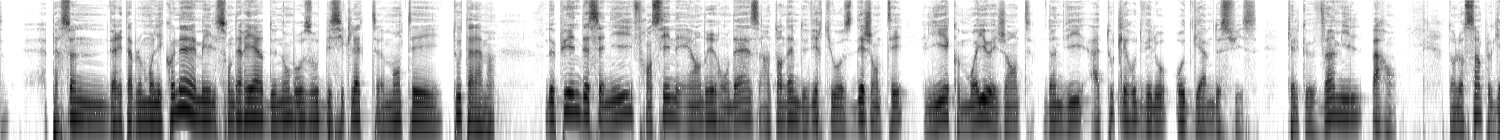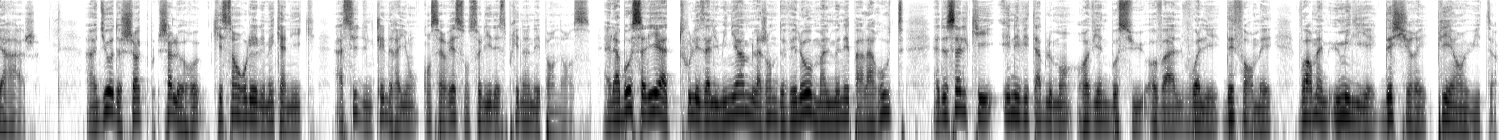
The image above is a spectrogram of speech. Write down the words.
Personne véritablement les connaît, mais ils sont derrière de nombreuses routes bicyclettes montées tout à la main. Depuis une décennie, Francine et André Rondez, un tandem de virtuoses déjantés, liés comme moyeux et jantes, donnent vie à toutes les routes vélo haut de gamme de Suisse, quelques 20 000 par an, dans leur simple garage. Un duo de choc chaleureux qui, sans rouler les mécaniques, a su d'une clé de rayon conserver son solide esprit d'indépendance. Elle a beau s'allier à tous les aluminiums, la jante de vélo, malmenée par la route, est de celles qui, inévitablement, reviennent bossues, ovales, voilées, déformées, voire même humiliées, déchirées, pliées en huit.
